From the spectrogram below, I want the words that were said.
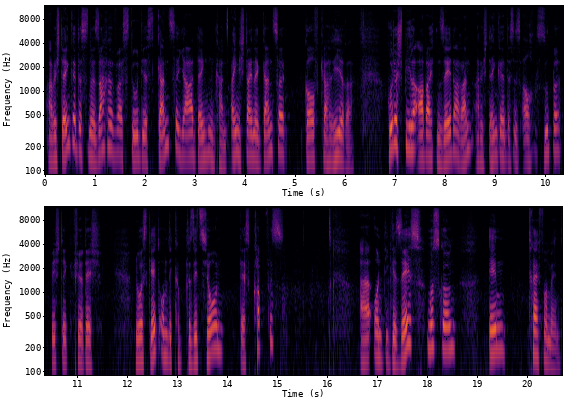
aber ich denke, das ist eine Sache, was du das ganze Jahr denken kannst, eigentlich deine ganze Golfkarriere. Gute Spieler arbeiten sehr daran, aber ich denke, das ist auch super wichtig für dich. Nur es geht um die Position des Kopfes äh, und die Gesäßmuskeln im Treffmoment.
